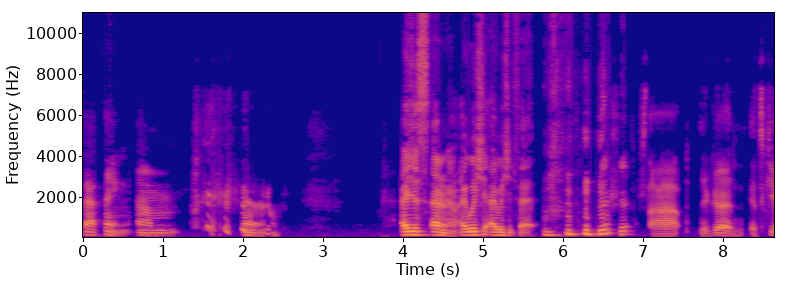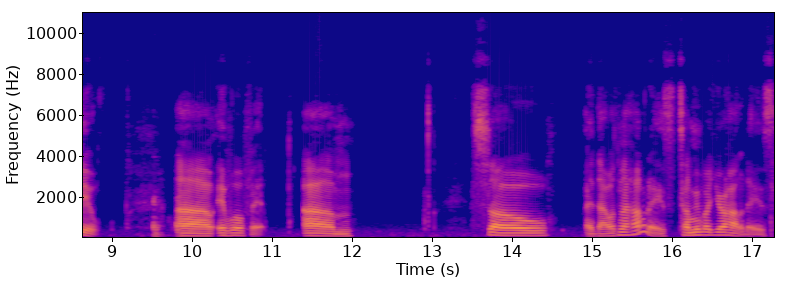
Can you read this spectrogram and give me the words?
that thing. Um, I don't know. I just I don't know. I wish it, I wish it fit. Stop. You're good. It's cute. Uh, it will fit. Um, so that was my holidays. Tell me about your holidays.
